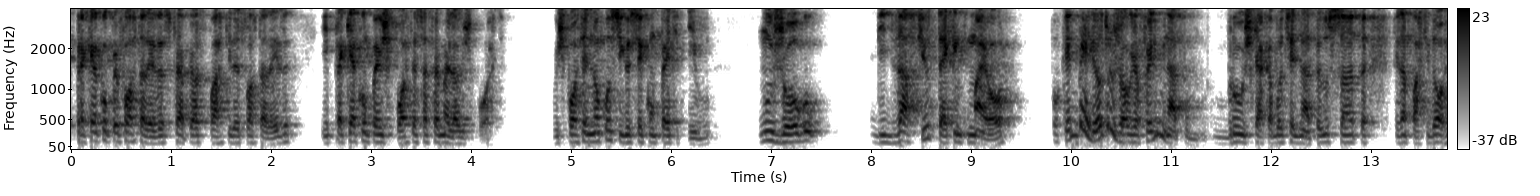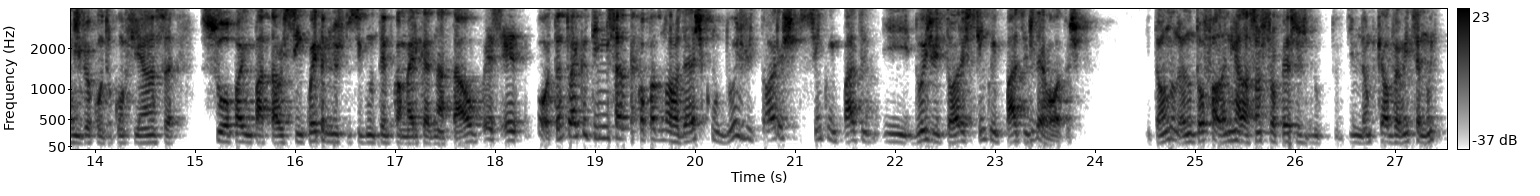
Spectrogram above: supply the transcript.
para quem acompanha Fortaleza, essa foi a pior partida de Fortaleza, e para quem acompanha o esporte, essa foi a melhor do esporte. O esporte ele não conseguiu ser competitivo num jogo de desafio técnico maior, porque ele perdeu outro jogo, já foi eliminado por Brusque, acabou de ser eliminado pelo Santa, fez uma partida horrível contra o Confiança, suou para empatar os 50 minutos do segundo tempo com a América de Natal. Esse, pô, tanto é que o time saiu da Copa do Nordeste com duas vitórias, cinco empates e duas vitórias, cinco empates e derrotas. Então eu não estou falando em relação aos tropeços do, do, time, não, porque obviamente isso é muito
